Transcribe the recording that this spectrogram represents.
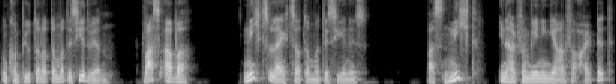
und Computern automatisiert werden. Was aber nicht so leicht zu automatisieren ist, was nicht innerhalb von wenigen Jahren veraltet,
